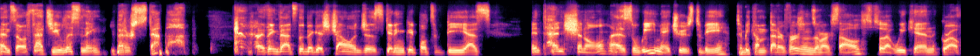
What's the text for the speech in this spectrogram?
And so if that's you listening, you better step up. I think that's the biggest challenge is getting people to be as intentional as we may choose to be to become better versions of ourselves so that we can grow.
